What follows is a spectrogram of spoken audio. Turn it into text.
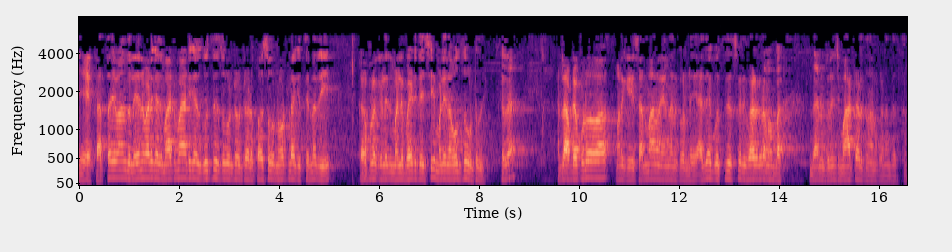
ఏ కర్తవ్యం లేని లేనివాడికి అది మాటి మాటికి అది గుర్తించుకుంటూ ఉంటాడు. పశువు నోట్లోకి తిన్నది కడుపులోకి వెళ్ళింది మళ్ళీ బయట తెచ్చి మళ్ళీ నవ్వుతూ ఉంటుంది కదా? అట్లా అప్పుడెప్పుడో మనకి సన్మానం అయిందనుకోండి అదే గుర్తు తెచ్చుకొని వాడు కూడా మనం దాని గురించి మాట్లాడుతున్నాం అనుకోండి అందరితో.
